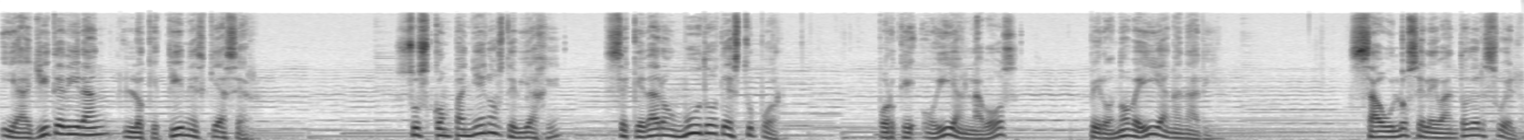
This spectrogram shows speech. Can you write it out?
y allí te dirán lo que tienes que hacer. Sus compañeros de viaje se quedaron mudos de estupor, porque oían la voz, pero no veían a nadie. Saulo se levantó del suelo,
